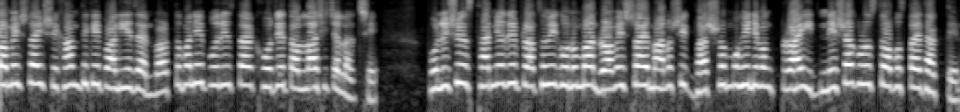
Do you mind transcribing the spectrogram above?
রমেশ রায় সেখান থেকে পালিয়ে যান। বর্তমানে পুলিশ তার খোঁজে তল্লাশি চালাচ্ছে। পুলিশের স্থানীয়দের প্রাথমিক অনুমান, রমেশ রায় মানসিক ভারসাম্যহীন এবং প্রায় নেশাগ্রস্ত অবস্থায় থাকতেন।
